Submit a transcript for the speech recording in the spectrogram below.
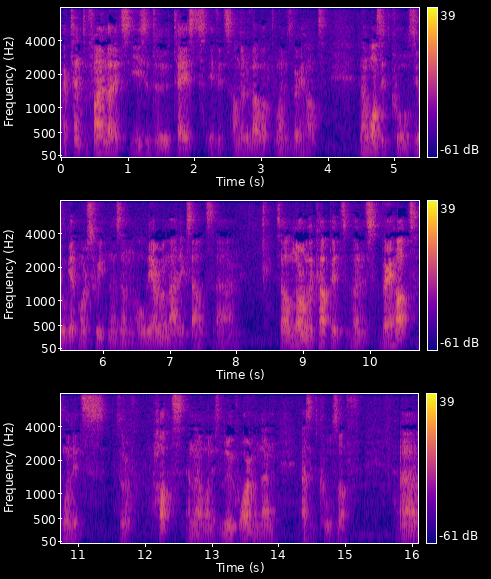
I tend to find that it's easy to taste if it's underdeveloped when it's very hot. And then once it cools, you'll get more sweetness and all the aromatics out. Um, so I'll normally cup it when it's very hot, when it's sort of hot and then when it's lukewarm and then as it cools off. Uh,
